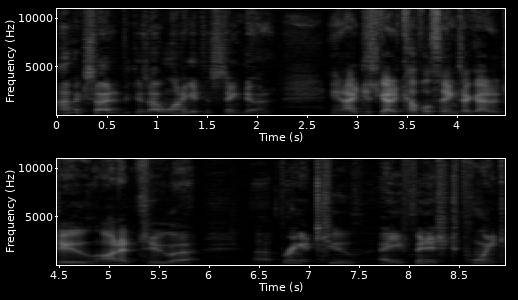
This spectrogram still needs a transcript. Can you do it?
I'm excited because I want to get this thing done. And I just got a couple of things I got to do on it to uh, uh, bring it to a finished point.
